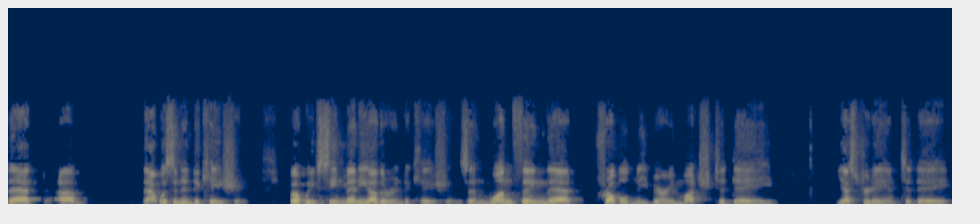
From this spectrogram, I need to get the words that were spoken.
that uh, that was an indication. But we've seen many other indications. And one thing that troubled me very much today, yesterday and today,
